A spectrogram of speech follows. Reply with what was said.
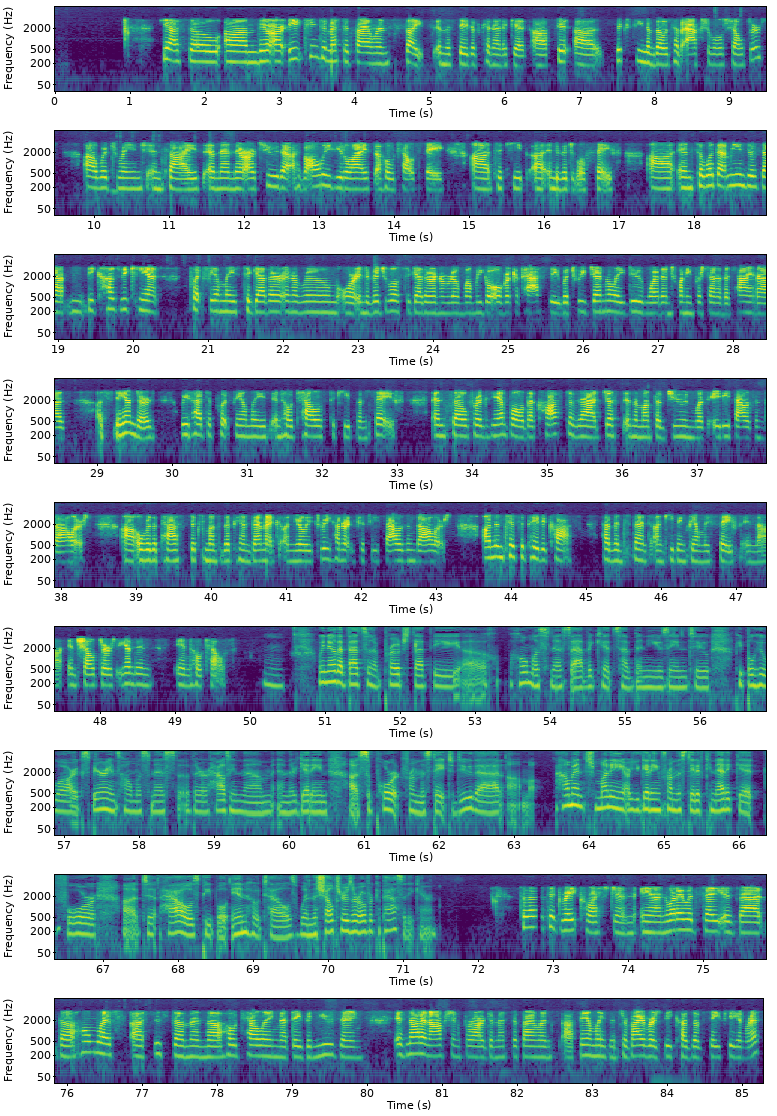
Yeah, so um, there are 18 domestic violence sites in the state of Connecticut. Uh, fit, uh, 16 of those have actual shelters, uh, which range in size, and then there are two that have always utilized a hotel stay uh, to keep uh, individuals safe. Uh, and so what that means is that because we can't put families together in a room or individuals together in a room when we go over capacity, which we generally do more than 20% of the time as a standard, we've had to put families in hotels to keep them safe. And so, for example, the cost of that just in the month of June was $80,000. Uh, over the past six months of the pandemic, uh, nearly $350,000. Unanticipated costs have been spent on keeping families safe in, uh, in shelters and in, in hotels. Mm. We know that that's an approach that the uh, homelessness advocates have been using to people who are experience homelessness. They're housing them and they're getting uh, support from the state to do that. Um, how much money are you getting from the state of Connecticut for uh, to house people in hotels when the shelters are over capacity, Karen? So that's a great question. And what I would say is that the homeless uh, system and the hoteling that they've been using is not an option for our domestic violence uh, families and survivors because of safety and risk.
